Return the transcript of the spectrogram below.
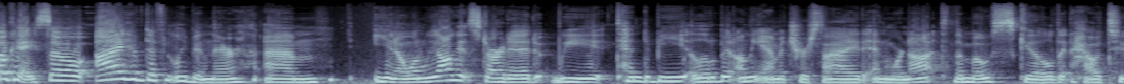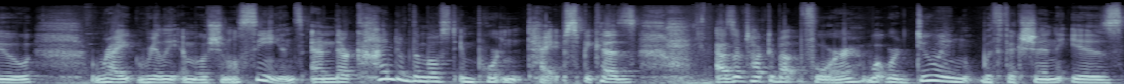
Okay, so I have definitely been there. Um, you know, when we all get started, we tend to be a little bit on the amateur side and we're not the most skilled at how to write really emotional scenes. And they're kind of the most important types because, as I've talked about before, what we're doing with fiction is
